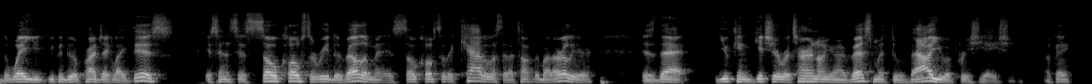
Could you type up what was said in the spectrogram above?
the way you, you can do a project like this is since it's so close to redevelopment, it's so close to the catalyst that I talked about earlier, is that you can get your return on your investment through value appreciation okay?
